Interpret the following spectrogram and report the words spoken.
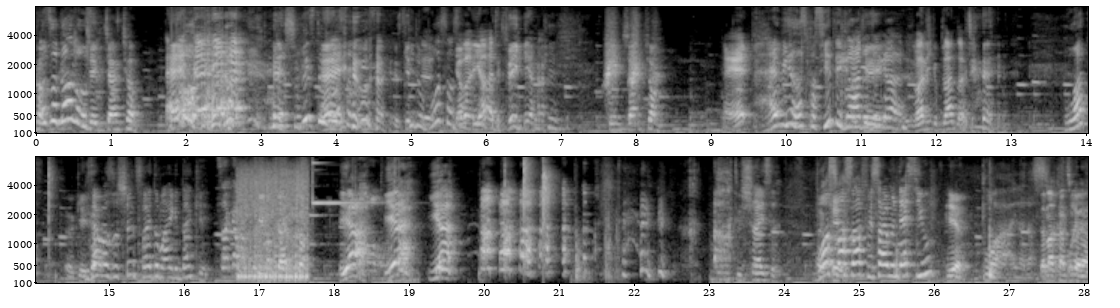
Was ist denn da los? Sheng Chang Chong. Du bist du, Ey, was ist da los? es gibt. du äh, Brust hast Ja, aber ja, deswegen ja. Sheng Chang Chong. Hä? Hä, wie was passiert hier gerade, Okay. Digga? War nicht geplant, Leute. What? Okay, Ich sag mal so schön, zwei dumme ein Gedanke. Zack, aber Sheng Chang Chong. Ja! Ja! Ja! Ach du Scheiße. Wo ist Okay. Wasser für Simon Desue? Hier. Boah, Alter, das Danach kannst du ja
